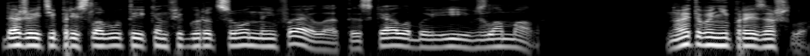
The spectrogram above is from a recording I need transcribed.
Даже эти пресловутые конфигурационные файлы отыскала бы и взломала. Но этого не произошло.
